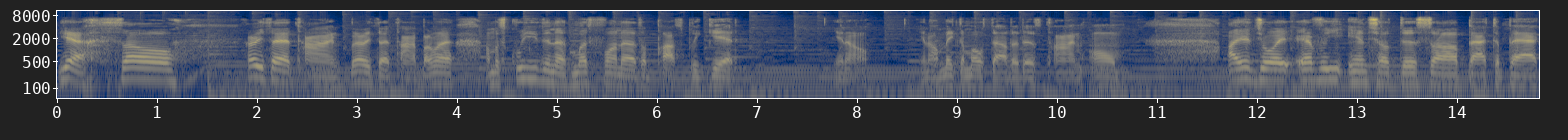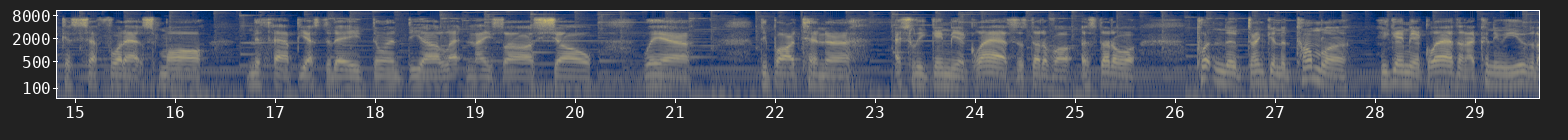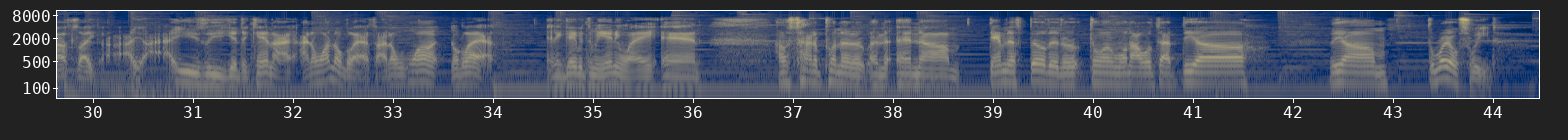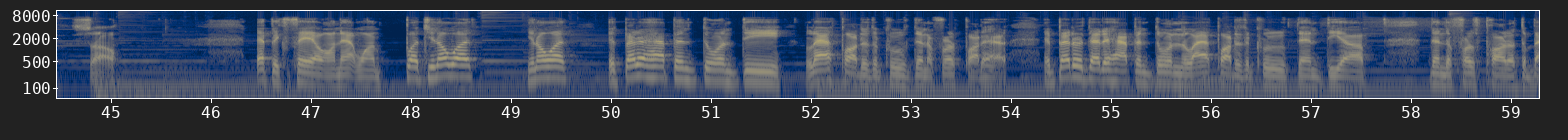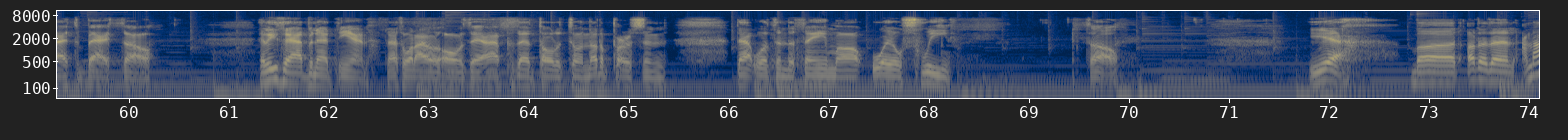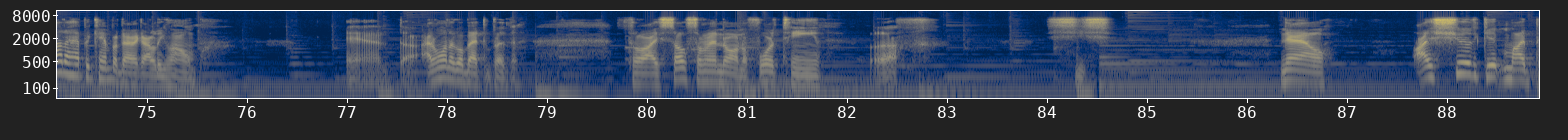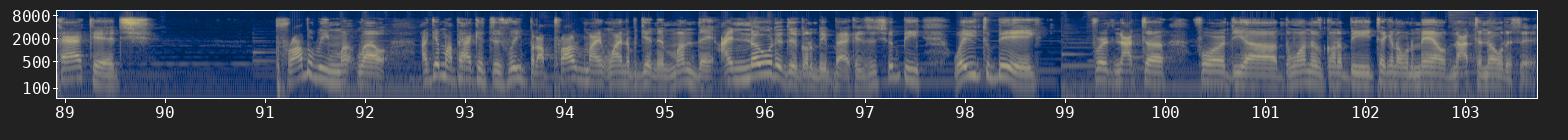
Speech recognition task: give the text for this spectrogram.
yeah, so very sad time, very sad time. But I'm gonna, I'm gonna squeeze in as much fun as I possibly get. You know, you know, make the most out of this time home. I enjoy every inch of this back to back, except for that small mishap yesterday during the uh, Latin Nights uh, show, where the bartender actually gave me a glass instead of a instead of a, putting the drink in the tumbler. He gave me a glass and I couldn't even use it. I was like, I, I usually get the can. I, I don't want no glass. I don't want no glass. And he gave it to me anyway. And I was trying to put it and and um damn near spilled it during when I was at the uh the um the royal suite. So epic fail on that one. But you know what? You know what? It better happen during the last part of the cruise than the first part of it. It better that it happened during the last part of the cruise than the uh than the first part of the back to back. So at least it happened at the end. That's what I would always say. I told it to another person that was in the same uh, oil suite. So, yeah. But other than, I'm not a happy camper that I gotta leave home. And uh, I don't want to go back to prison. So I self surrender on the 14th. Ugh. Sheesh. Now, I should get my package probably, well, I get my package this week, but I probably might wind up getting it Monday. I know that they're going to be packaged. It should be way too big for not to for the uh, the one that's going to be taking over the mail not to notice it.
